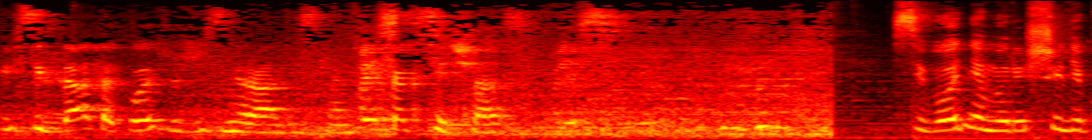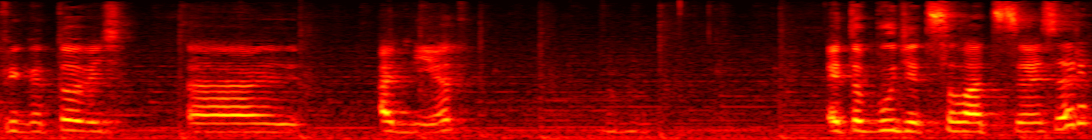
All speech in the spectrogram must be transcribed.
И всегда такой же жизнерадостной, как Спасибо. сейчас. Спасибо. Сегодня мы решили приготовить э, обед. Это будет салат Цезарь.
